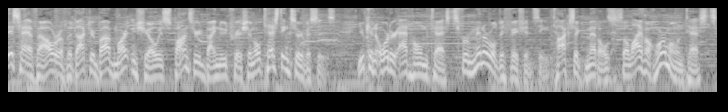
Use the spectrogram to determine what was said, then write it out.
This half hour of the Dr. Bob Martin Show is sponsored by Nutritional Testing Services. You can order at home tests for mineral deficiency, toxic metals, saliva hormone tests,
